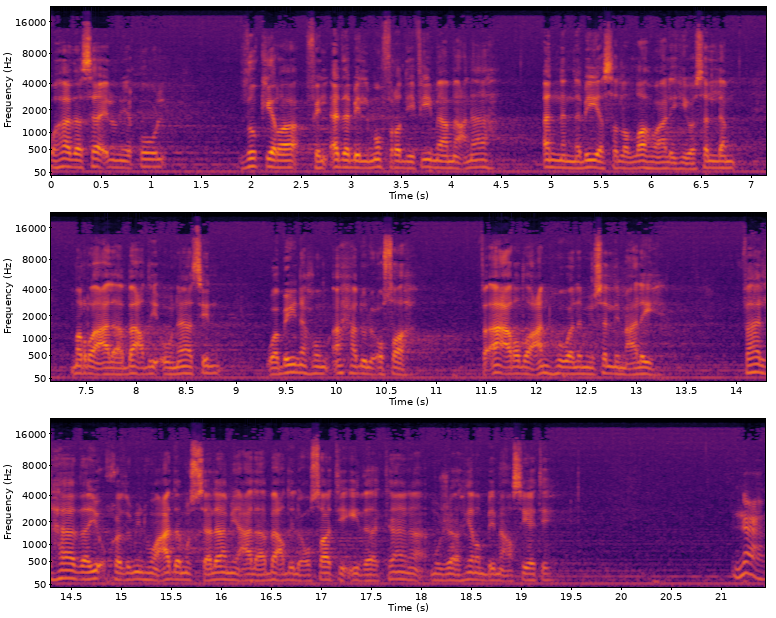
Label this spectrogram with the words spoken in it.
وهذا سائل يقول ذكر في الأدب المفرد فيما معناه أن النبي صلى الله عليه وسلم مر على بعض أناس وبينهم أحد العصاة فأعرض عنه ولم يسلم عليه فهل هذا يؤخذ منه عدم السلام على بعض العصاة إذا كان مجاهرا بمعصيته؟ نعم.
